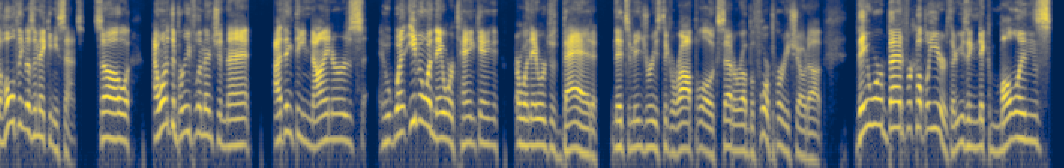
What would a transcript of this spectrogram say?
The whole thing doesn't make any sense. So I wanted to briefly mention that. I think the Niners, who when even when they were tanking or when they were just bad, and they had some injuries to Garoppolo, et cetera, before Purdy showed up, they were bad for a couple years. They're using Nick Mullens.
